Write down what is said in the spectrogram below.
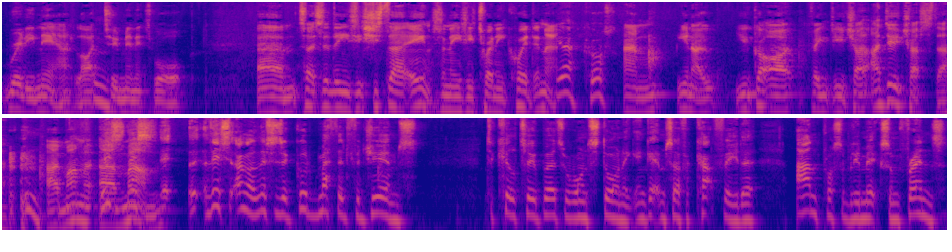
really near, like Hmm. two minutes walk. Um, so it's an easy. She's thirteen. It's an easy twenty quid, isn't it? Yeah, of course. Um, you know, you got to think. Do you trust? I do trust her. uh, mum, uh, This, mum. this, uh, this, hang on, this is a good method for James to kill two birds with one stone and get himself a cat feeder and possibly make some friends.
